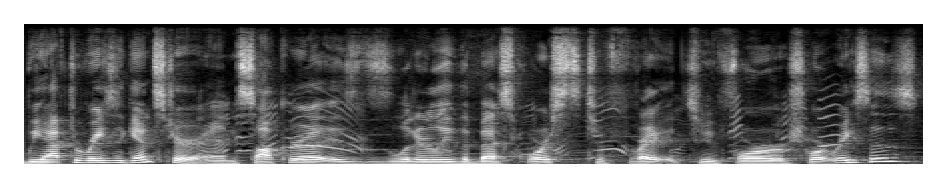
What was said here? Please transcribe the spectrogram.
we have to race against her, and Sakura is literally the best horse to fight to for short races.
